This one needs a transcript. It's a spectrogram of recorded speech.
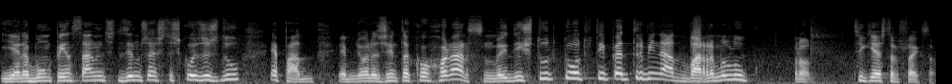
E era bom pensar antes de dizermos estas coisas do é pá, é melhor a gente acorrorar-se no meio disto tudo que outro tipo é determinado, barra maluco. Pronto, fica esta reflexão.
